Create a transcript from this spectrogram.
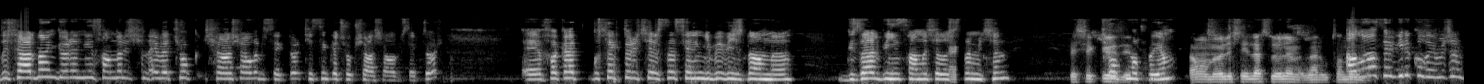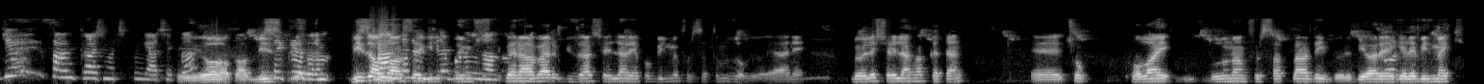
dışarıdan gören insanlar için evet çok şaşalı bir sektör. Kesinlikle çok şaşalı bir sektör. Ee, fakat bu sektör içerisinde senin gibi vicdanlı, güzel bir insanla çalıştığım için teşekkür çok ediyorum. mutluyum. Tamam öyle şeyler söyleme. Ben utanıyorum. Allah'ın sevgili kuluymuşum ki sen karşıma çıktın gerçekten. Yok abi, biz Teşekkür ederim. biz Allah'ın sevgili inandım. Beraber güzel şeyler yapabilme fırsatımız oluyor. Yani böyle şeyler hakikaten e, çok kolay bulunan fırsatlar değil. Böyle bir araya gelebilmek,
